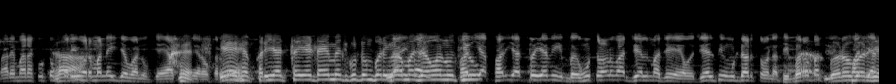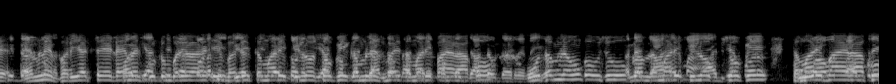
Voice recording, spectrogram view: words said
મારે મારા કુટુંબ પરિવારમાં નહીં જવાનું કે આ ખુમેરો કરવા. એ ફરિયાદ થઈ એ ટાઈમે જ કુટુંબ પરિવારમાં જવાનું થયું. ફરિયાદ- ફરિયાદ તો એવી હું ત્રણ વાર જેલમાં જઈ આવ્યો. જેલથી હું ડરતો નથી બરોબર? બરોબર છે. એમને ફરિયાદ થઈ એ ટાઈમે જ કુટુંબ પરિવાર એ બધી તમારી ફિલોસોફી કમલેશભાઈ તમારી પાસે રાખો. હું તમને હું કહું છું? તમારી ફિલોસોફી તમારી પાસે રાખો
